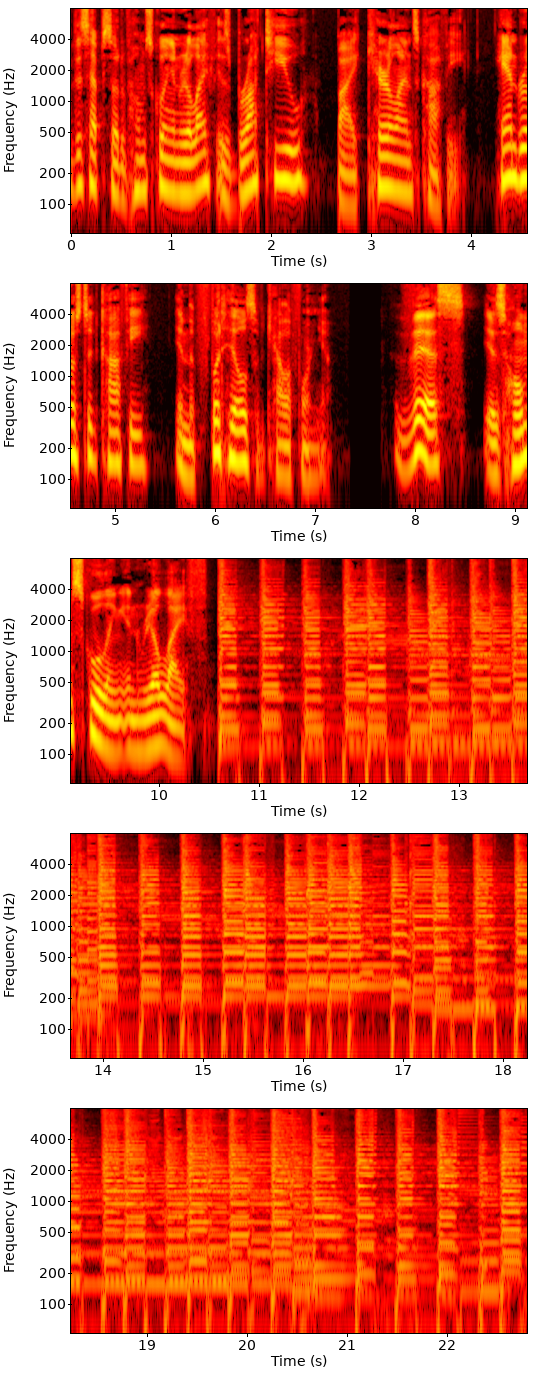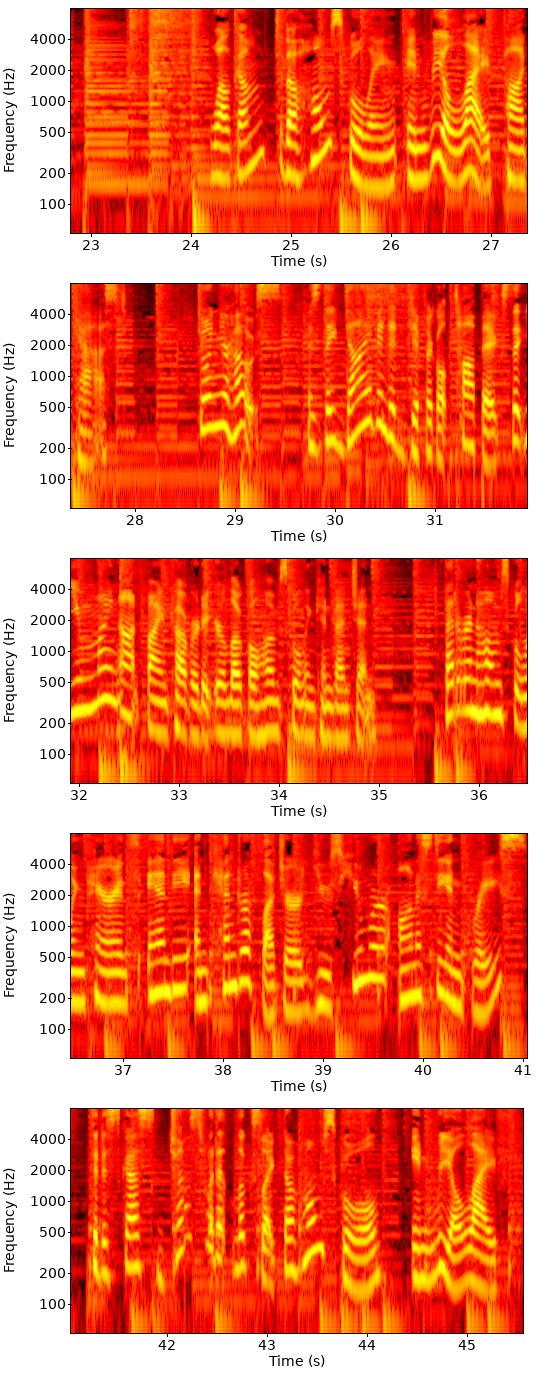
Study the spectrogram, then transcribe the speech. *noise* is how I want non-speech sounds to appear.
This episode of Homeschooling in Real Life is brought to you by Caroline's Coffee, hand roasted coffee in the foothills of California. This is Homeschooling in Real Life. Welcome to the Homeschooling in Real Life podcast. Join your hosts as they dive into difficult topics that you might not find covered at your local homeschooling convention. Veteran homeschooling parents Andy and Kendra Fletcher use humor, honesty, and grace to discuss just what it looks like to homeschool in real life.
